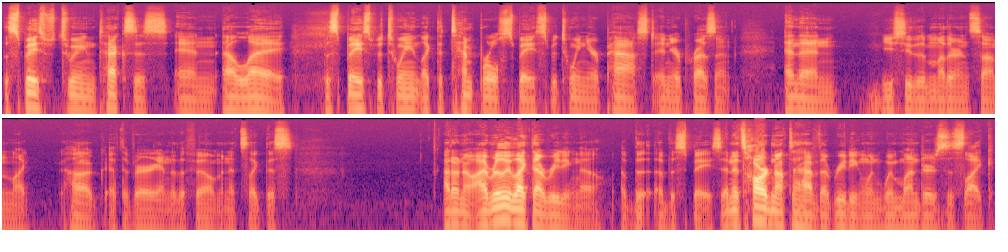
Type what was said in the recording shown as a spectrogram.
the space between texas and la the space between like the temporal space between your past and your present and then you see the mother and son like hug at the very end of the film and it's like this i don't know i really like that reading though of the of the space and it's hard not to have that reading when Wim Wenders is like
